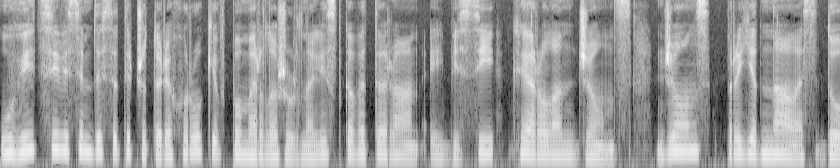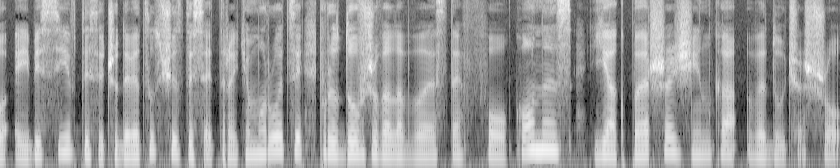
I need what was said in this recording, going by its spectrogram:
У віці 84 років померла журналістка-ветеран ABC Керолан Джонс. Джонс приєдналась до ABC в 1963 році, продовжувала вести Corners як перша жінка ведуча шоу.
